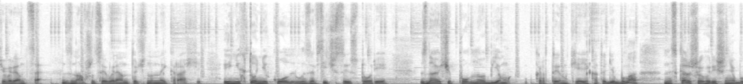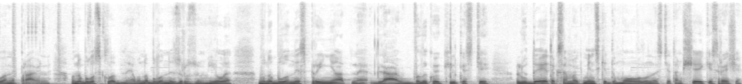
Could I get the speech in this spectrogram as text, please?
чи варіант С. Знав, що цей варіант точно найкращий. І ніхто ніколи за всі часи історії, знаючи повний об'єм картинки, яка тоді була, не скаже, що його рішення було неправильне. Воно було складне, воно було незрозуміле, воно було несприйнятне для великої кількості людей, так само як мінські домовленості, там ще якісь речі.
